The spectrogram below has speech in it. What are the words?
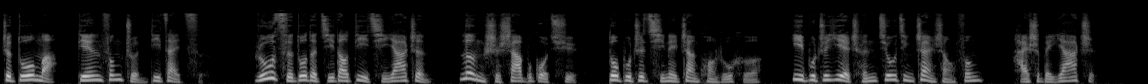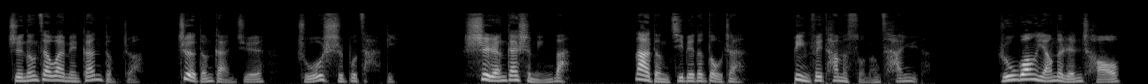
这多么巅峰准帝在此，如此多的极道地气压阵，愣是杀不过去，都不知其内战况如何，亦不知叶辰究竟占上风还是被压制。只能在外面干等着，这等感觉着实不咋地。世人该是明白，那等级别的斗战，并非他们所能参与的。如汪洋的人潮，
